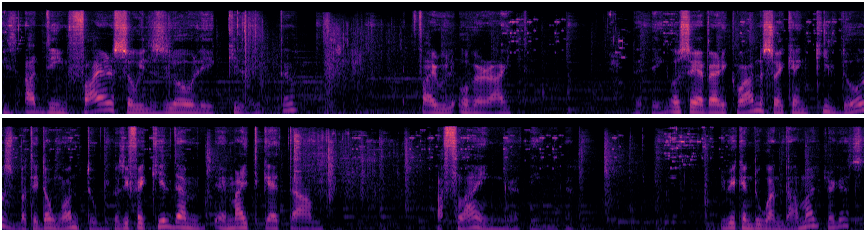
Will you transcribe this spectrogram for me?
is adding fire so we'll slowly kill it. Fire will overwrite the thing. Also I have Eric 1 so I can kill those but I don't want to because if I kill them I might get um, a flying thing. Maybe I can do one damage I guess.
